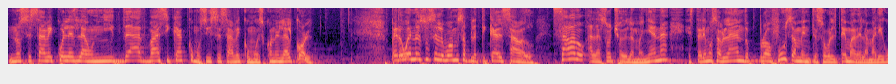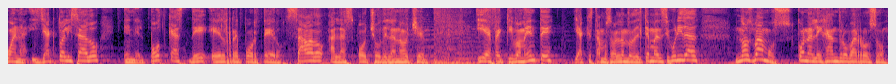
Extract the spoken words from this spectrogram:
No se sabe cuál es la unidad básica como si se sabe cómo es con el alcohol. Pero bueno, eso se lo vamos a platicar el sábado. Sábado a las 8 de la mañana estaremos hablando profusamente sobre el tema de la marihuana y ya actualizado en el podcast de El Reportero. Sábado a las 8 de la noche. Y efectivamente, ya que estamos hablando del tema de seguridad, nos vamos con Alejandro Barroso.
